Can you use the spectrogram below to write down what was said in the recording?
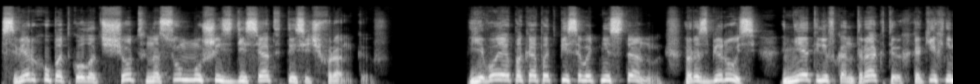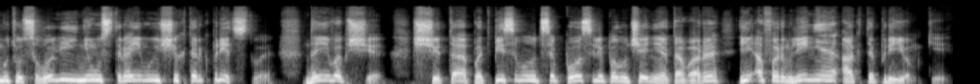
Сверху подколот счет на сумму 60 тысяч франков. Его я пока подписывать не стану, разберусь, нет ли в контрактах каких-нибудь условий, не устраивающих торгпредство. Да и вообще, счета подписываются после получения товара и оформления акта приемки.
